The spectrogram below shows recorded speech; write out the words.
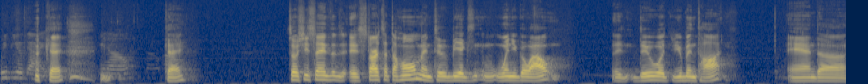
with you guys. Okay. You know. So, okay. Um, so she's saying that it starts at the home, and to be ex- when you go out, do what you've been taught, and uh,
